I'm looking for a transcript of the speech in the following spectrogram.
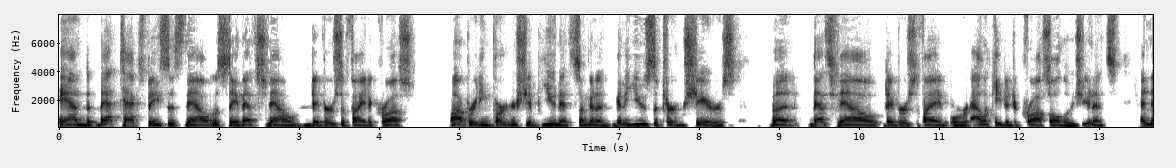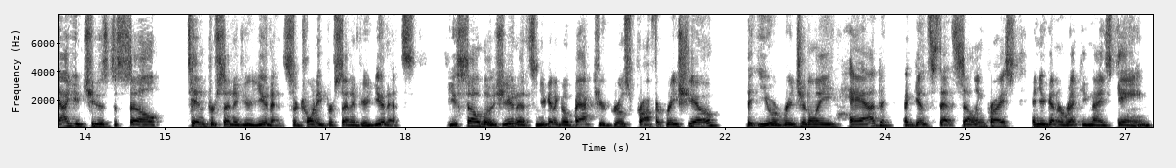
And that tax basis now, let's say that's now diversified across operating partnership units. I'm going to going to use the term shares, but that's now diversified or allocated across all those units. And now you choose to sell 10% of your units or 20% of your units. You sell those units and you're going to go back to your gross profit ratio that you originally had against that selling price, and you're going to recognize gain.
